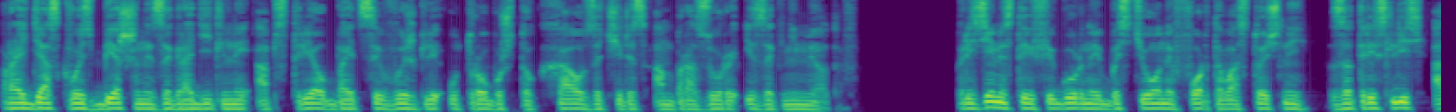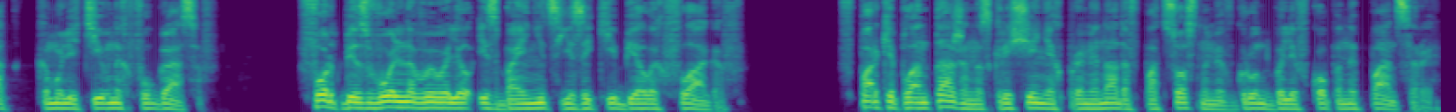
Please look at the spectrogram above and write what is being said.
Пройдя сквозь бешеный заградительный обстрел, бойцы выжгли утробу Штокхауза через амбразуры из огнеметов. Приземистые фигурные бастионы форта Восточный затряслись от кумулятивных фугасов. Форт безвольно вывалил из бойниц языки белых флагов. В парке плантажа на скрещениях променадов под соснами в грунт были вкопаны панциры,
